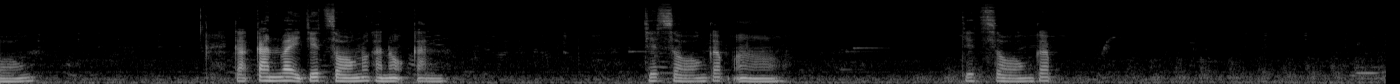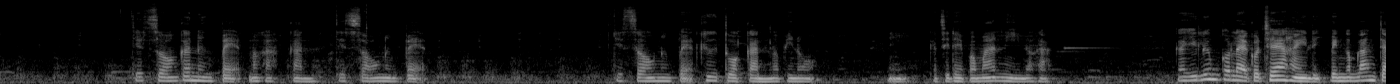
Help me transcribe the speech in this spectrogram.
องกะกันไว้เจ็ดสองเนาะค่ะเนาะกัน เจ็ดสองกับอ่าเจ็ดสองกับเจ็ดสองกับหนึ่งแปดเนาะค่ะกันเจ็ดสองหนึ่งแปดเจ็ดสองหนึ่งแปดคือตัวกันเนาะพี่น้องนี่ก็จะได้ประมาณนี้เนาะค่ะก็อย่าลืมกดไลค์กดแชร์ให้เป็นกำลังใจ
